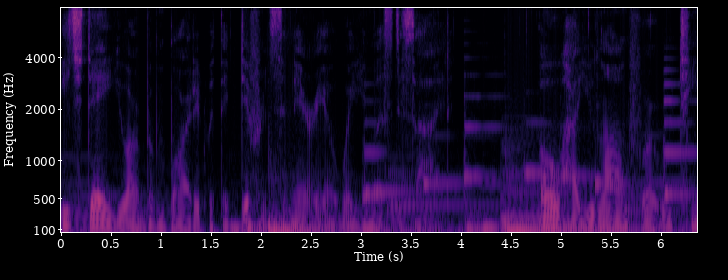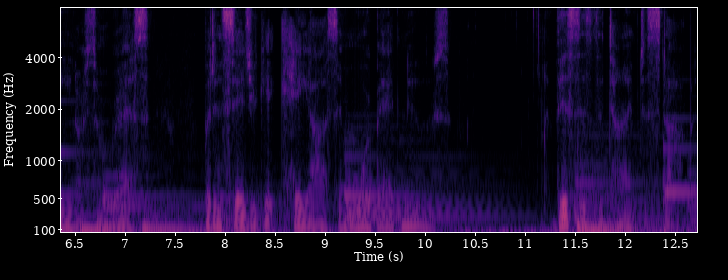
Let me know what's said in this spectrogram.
Each day you are bombarded with a different scenario where you must decide. Oh, how you long for a routine or some rest, but instead you get chaos and more bad news. This is the time to stop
